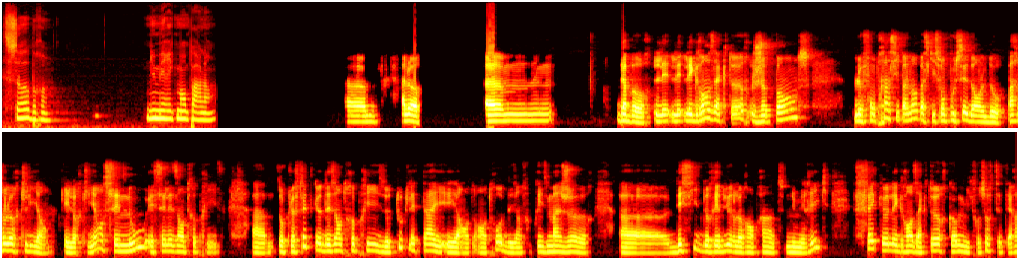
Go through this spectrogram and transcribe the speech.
sobre, numériquement parlant? Alors, d'abord, les, grands acteurs, je pense, le font principalement parce qu'ils sont poussés dans le dos par leurs clients. Et leurs clients, c'est nous et c'est les entreprises. Euh, donc le fait que des entreprises de toutes les tailles, et entre autres des entreprises majeures, euh, décident de réduire leur empreinte numérique, fait que les grands acteurs comme Microsoft, etc.,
